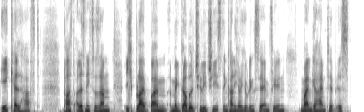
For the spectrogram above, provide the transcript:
ekelhaft. Passt alles nicht zusammen. Ich bleibe beim McDouble Chili Cheese, den kann ich euch übrigens sehr empfehlen. Mein Geheimtipp ist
